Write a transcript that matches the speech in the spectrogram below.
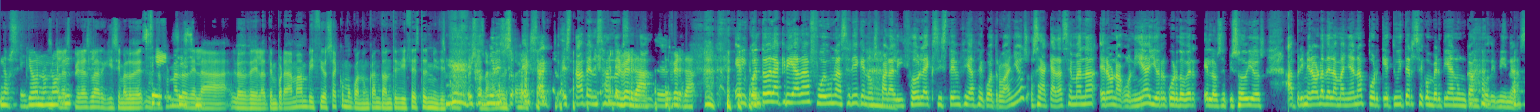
no sé, yo no... no la espera es larguísima. Lo de, forma, lo, de la, lo de la temporada más ambiciosa es como cuando un cantante dice, este es mi disco. exacto, está pensando Es verdad, es verdad. El cuento de la criada fue una serie que nos paralizó la existencia hace cuatro años. O sea, cada semana era una agonía. Yo recuerdo ver en los episodios a primera hora de la mañana porque Twitter se convertía en un campo de minas.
